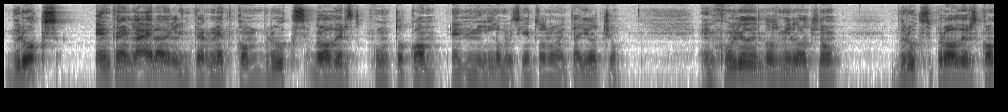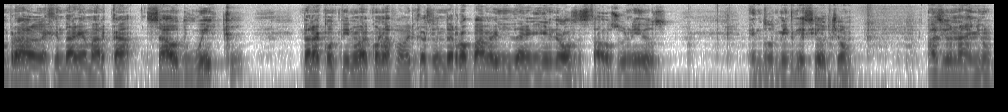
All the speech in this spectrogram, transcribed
Brooks entra en la era del Internet con brooksbrothers.com en 1998. En julio del 2008, Brooks Brothers compra la legendaria marca Southwick para continuar con la fabricación de ropa medida en los Estados Unidos. En 2018, hace un año,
